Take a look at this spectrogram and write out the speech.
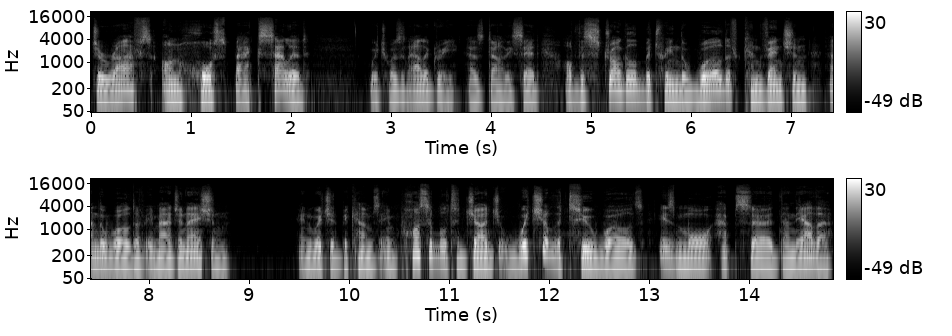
Giraffes on Horseback Salad which was an allegory, as Dali said, of the struggle between the world of convention and the world of imagination, in which it becomes impossible to judge which of the two worlds is more absurd than the other.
